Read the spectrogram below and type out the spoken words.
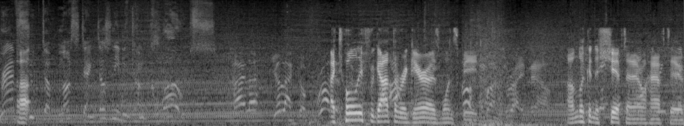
Rav's uh, souped up Mustang doesn't even come close. Tyler, you're like a brother. I totally forgot the Regera is one speed. I'm looking to shift and I don't have to.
